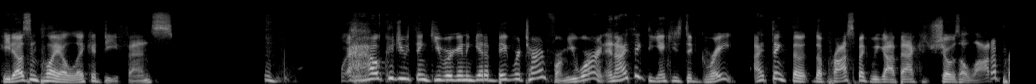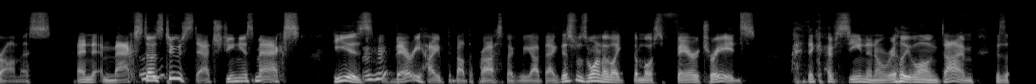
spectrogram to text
He doesn't play a lick of defense. How could you think you were going to get a big return for him? You weren't. And I think the Yankees did great. I think the the prospect we got back shows a lot of promise. And Max does mm-hmm. too. Stats genius Max. He is mm-hmm. very hyped about the prospect we got back. This was one of like the most fair trades I think I've seen in a really long time because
